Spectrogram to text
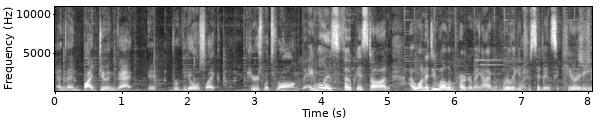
And then by doing that, it reveals like here's what's wrong. Emil is focused on, I want to do well in programming. I'm really interested in security.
